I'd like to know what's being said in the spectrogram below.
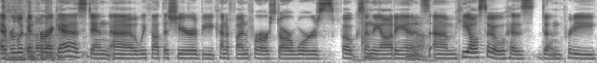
ever looking for a guest and uh, we thought this year it'd be kind of fun for our star wars folks in the audience um, he also has done pretty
